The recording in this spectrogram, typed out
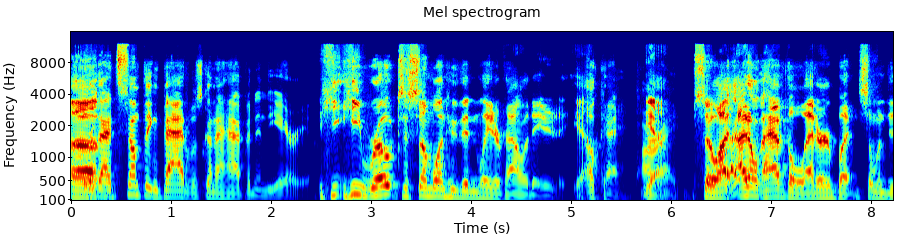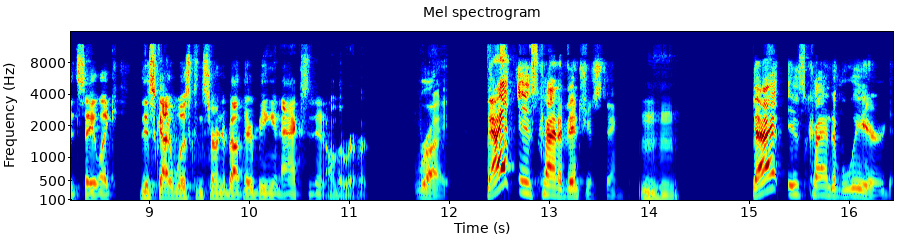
Uh, or that something bad was going to happen in the area. he he wrote to someone who then later validated it. Yeah. Okay, all right. Yeah. So I, I don't have the letter, but someone did say like this guy was concerned about there being an accident on the river. right. That is kind of interesting. hmm That is kind of weird.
